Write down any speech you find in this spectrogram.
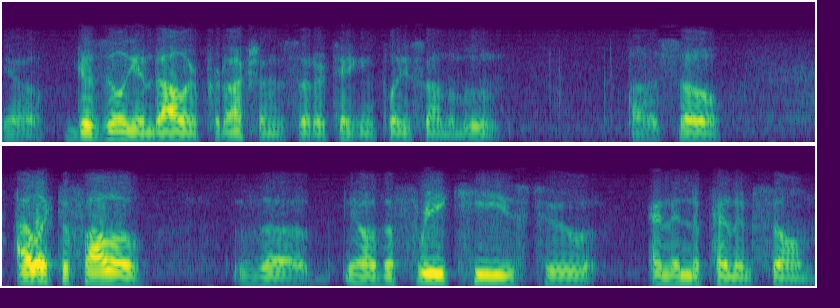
you know gazillion dollar productions that are taking place on the moon. Uh, so I like to follow the you know the three keys to an independent film.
